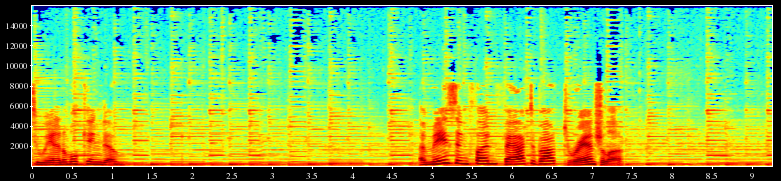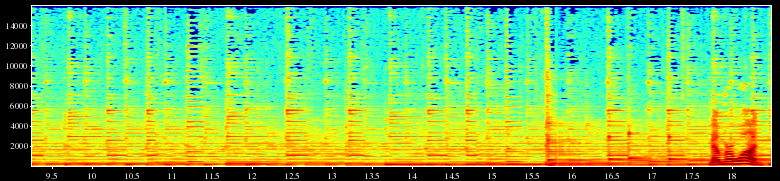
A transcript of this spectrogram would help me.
to Animal Kingdom. Amazing fun fact about tarantula. Number 1.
